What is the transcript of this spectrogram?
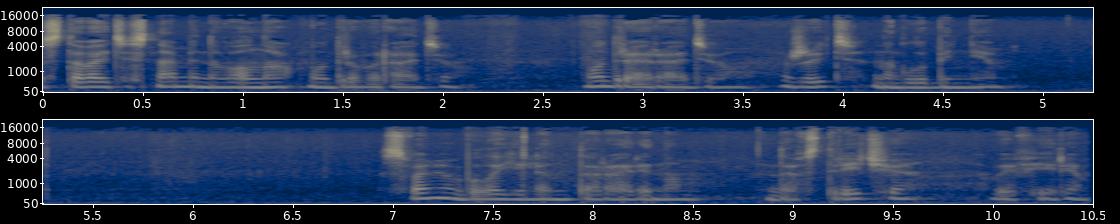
Оставайтесь с нами на волнах Мудрого Радио. Мудрое Радио. Жить на глубине. С вами была Елена Тарарина. До встречи в эфире.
